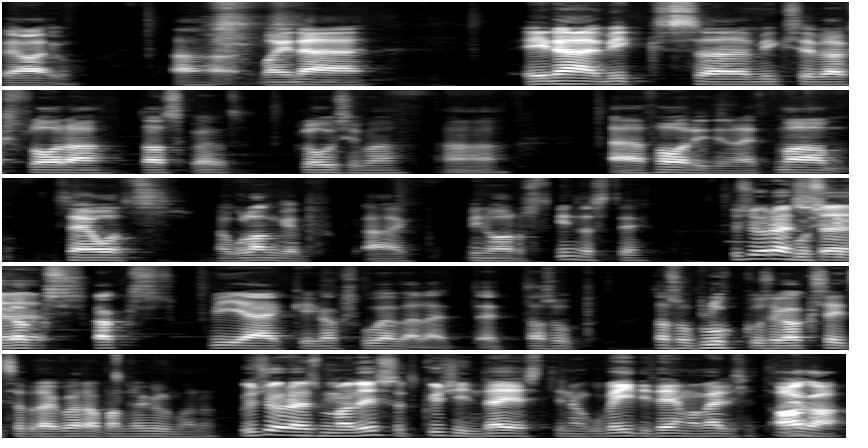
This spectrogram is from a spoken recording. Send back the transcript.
peaaegu äh,. ma ei näe, ei näe, miks äh,, miks ei peaks Flora taaskord close ima äh, äh, favoriidina, et ma, see ootus nagu langeb äh, minu arust kindlasti. kusjuures kuskil äh, kaks, kaks viie äkki kaks kuue peale, et, et tasub, tasub lukku see kaks seitse praegu ära panna küll, ma arvan. kusjuures ma lihtsalt küsin täiesti nagu veidi teemaväliselt, aga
